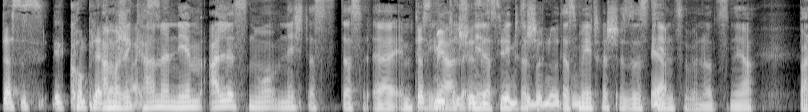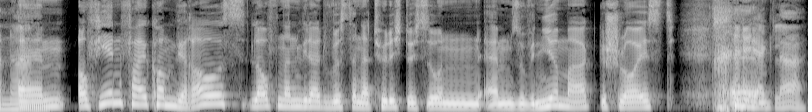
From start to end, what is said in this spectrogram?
das ist äh, komplett Amerikaner Scheiß. nehmen alles nur, um nicht das, das, äh, das metrische nee, das System metrische, zu benutzen. Das metrische System ja. zu benutzen, ja. Ähm, auf jeden Fall kommen wir raus, laufen dann wieder, du wirst dann natürlich durch so einen ähm, Souvenirmarkt geschleust. Ähm, ja, klar.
